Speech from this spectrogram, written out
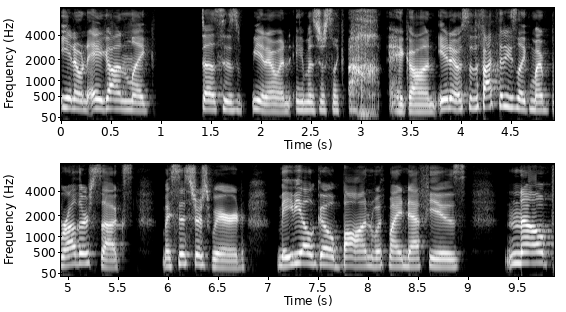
you know, and Aegon like does his, you know, and Aemond's just like, ugh, Aegon, you know. So the fact that he's like, my brother sucks, my sister's weird, maybe I'll go bond with my nephews. Nope,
